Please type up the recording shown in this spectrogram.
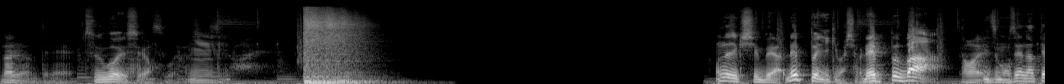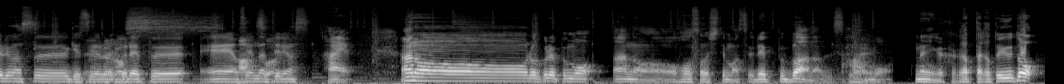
なるなんてね。すごいですよ。すごい話ですよ、同じく渋谷レップに行きましょう。レップバー、はい。い、つもお世話になっております。月曜ロックレップ、えーお世話になっております。はい。あのーロックレップも、あのー放送してますレップバーなんですけども、何がかかったかというと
